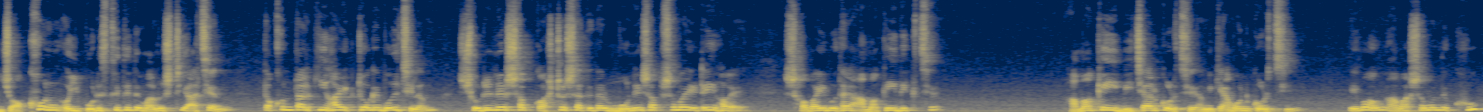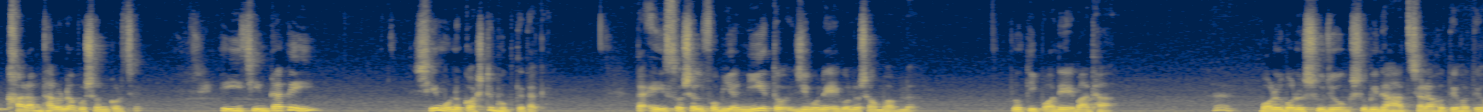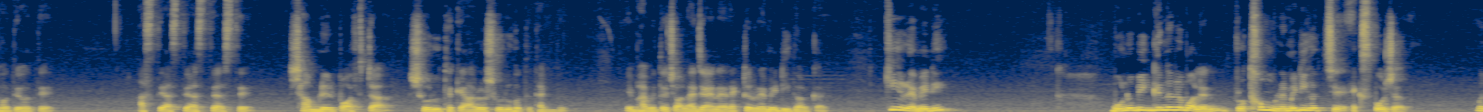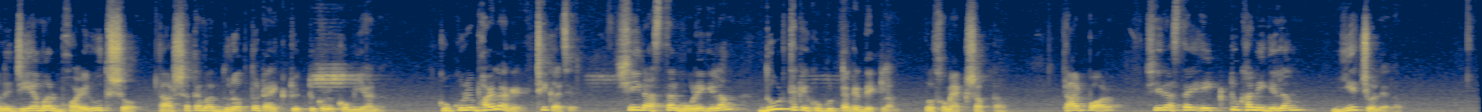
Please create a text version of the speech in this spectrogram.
যখন ওই পরিস্থিতিতে মানুষটি আছেন, তখন তার কি হয় একটু আগে বলছিলাম, শরীরের সব কষ্টের সাথে তার মনে সবসময় এটাই হয়, সবাই বোধহয় আমাকেই দেখছে। আমাকেই বিচার করছে, আমি কেমন করছি এবং আমার সম্বন্ধে খুব খারাপ ধারণা পোষণ করছে। এই চিন্তাতেই সে মনোকষ্টে ভুগতে থাকে। তা এই সোশ্যাল ফোবিয়া নিয়ে তো জীবনে এগোনো সম্ভব না। প্রতি পদে বাধা হ্যাঁ? বড় বড় সুযোগ, সুবিধা হাতছাড়া হতে হতে হতে হতে, আস্তে আস্তে আস্তে আস্তে সামনের পথটা সরু থেকে আরও সরু হতে থাকবে। এভাবে তো চলা যায় না, এর একটা রেমেডি দরকার। কি রেমেডি মনোবিজ্ঞানীরা বলেন, প্রথম রেমেডি হচ্ছে এক্সপোজার মানে যে আমার ভয়ের উৎস, তার সাথে আমার দূরত্বটা একটু একটু করে কমিয়ে আনা। কুকুরে ভয় লাগে? ঠিক আছে। সেই রাস্তার মোড়ে গেলাম, দূর থেকে কুকুরটাকে দেখলাম, প্রথম এক সপ্তাহ। তারপর সেই রাস্তায় একটুখানি গেলাম, গিয়ে চলে এলাম।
